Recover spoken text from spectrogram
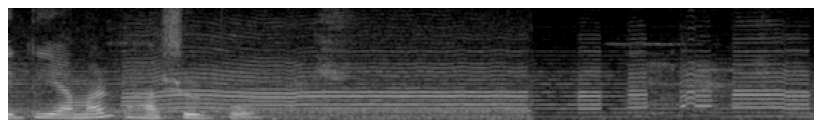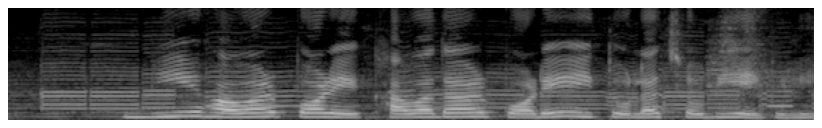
এটি আমার ভাসুরপো বিয়ে হওয়ার পরে খাওয়া দাওয়ার পরে এই তোলা ছবি এগুলি।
